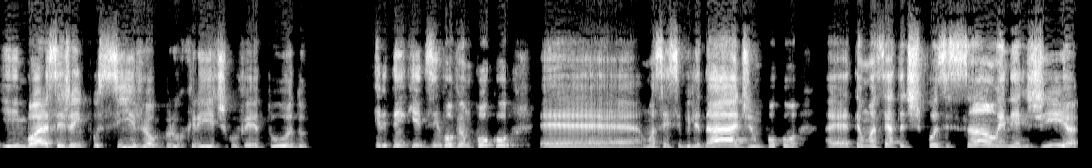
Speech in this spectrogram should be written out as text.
E embora seja impossível para o crítico ver tudo, ele tem que desenvolver um pouco é, uma sensibilidade, um pouco é, ter uma certa disposição, energia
